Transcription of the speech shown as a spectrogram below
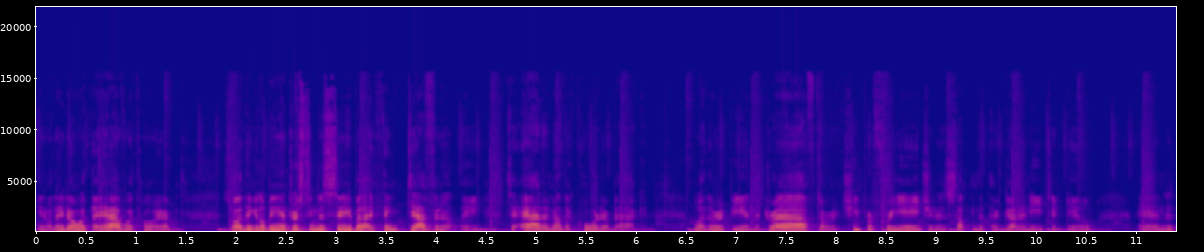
you know they know what they have with Hoyer, so I think it'll be interesting to see. But I think definitely to add another quarterback, whether it be in the draft or a cheaper free agent, is something that they're going to need to do and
